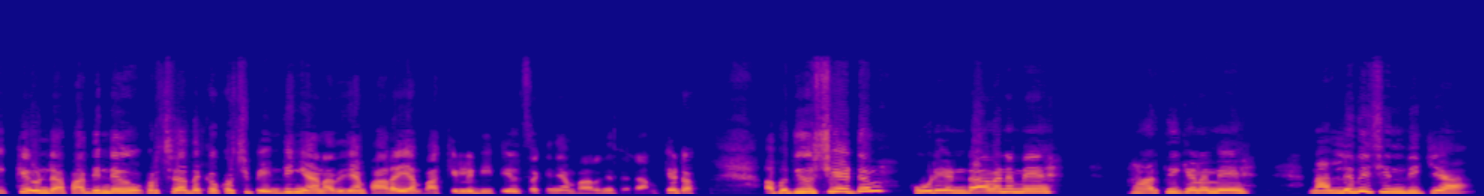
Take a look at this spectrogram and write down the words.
ഒക്കെ ഉണ്ട്. അപ്പൊ അതിന്റെ കുറച്ച് അതൊക്കെ കുറച്ച് പെൻഡിങ് ആണ്. അത് ഞാൻ പറയാം. ബാക്കിയുള്ള ഡീറ്റെയിൽസ് ഒക്കെ ഞാൻ പറഞ്ഞു തരാം. കേട്ടോ? അപ്പൊ തീർച്ചയായിട്ടും കൂടെ ഉണ്ടാവണമേ പ്രാർത്ഥിക്കണമേ നല്ലത് ചിന്തിക്കുക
